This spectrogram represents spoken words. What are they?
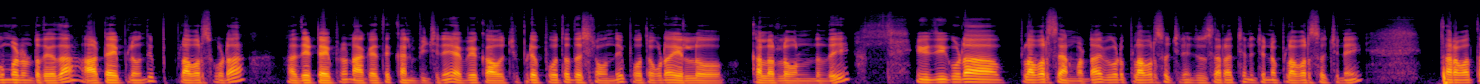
గుమ్మడి ఉంటుంది కదా ఆ టైప్లో ఉంది. ఫ్లవర్స్ కూడా అదే టైప్లో నాకైతే కనిపించినాయి. అవే కావచ్చు. ఇప్పుడే పూత దశలో ఉంది. పూత కూడా ఎల్లో కలర్లో ఉంటుంది. ఇది కూడా ఫ్లవర్స్ అనమాట ఇవి కూడా ఫ్లవర్స్ వచ్చినాయి చూసారా? చిన్న చిన్న ఫ్లవర్స్ వచ్చినాయి. తర్వాత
